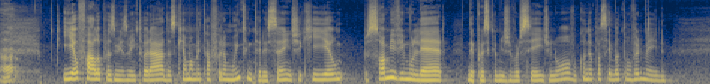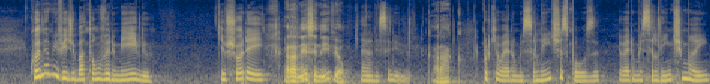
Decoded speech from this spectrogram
Ah. E eu falo para as minhas mentoradas que é uma metáfora muito interessante que eu só me vi mulher depois que eu me divorciei de novo, quando eu passei batom vermelho. Quando eu me vi de batom vermelho, eu chorei. Era nesse nível? Era nesse nível. Caraca. Porque eu era uma excelente esposa, eu era uma excelente mãe,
